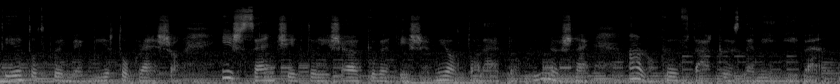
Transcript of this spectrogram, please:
tiltott könyvek birtoklása és szentségtörés elkövetése miatt találtak bűnösnek, áll a könyvtár közleményében.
